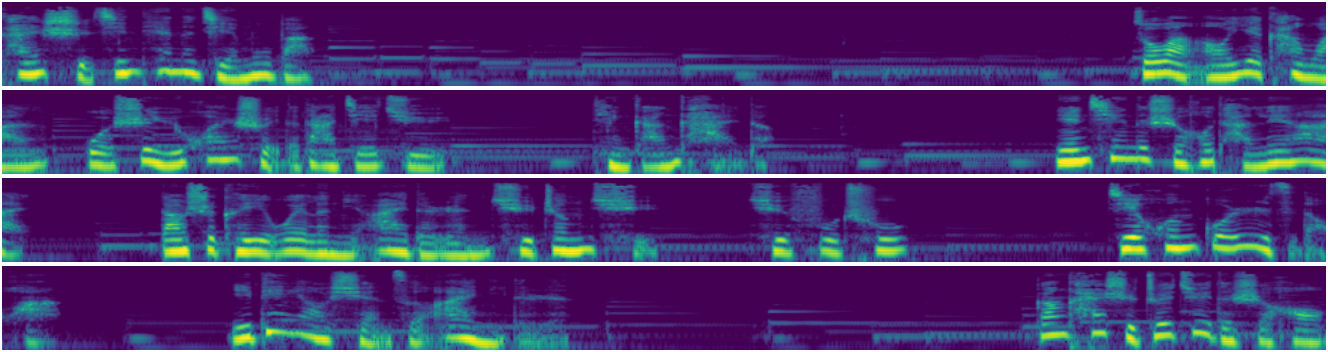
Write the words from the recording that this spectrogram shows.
开始今天的节目吧。昨晚熬夜看完《我是余欢水》的大结局，挺感慨的。年轻的时候谈恋爱，倒是可以为了你爱的人去争取、去付出；结婚过日子的话，一定要选择爱你的人。刚开始追剧的时候，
